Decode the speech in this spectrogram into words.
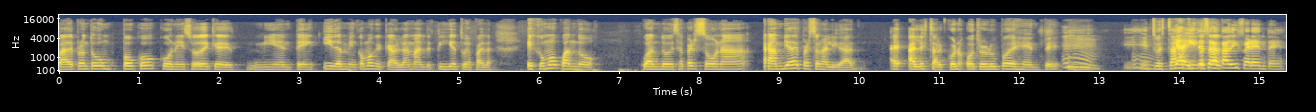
va de pronto un poco con eso de que mienten y también como que, que hablan mal de ti y de tu espalda. Es como cuando, cuando esa persona cambia de personalidad eh, al estar con otro grupo de gente y, y, tú estás y a ahí. Ti te trata diferente.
